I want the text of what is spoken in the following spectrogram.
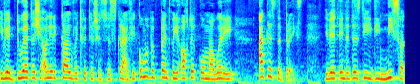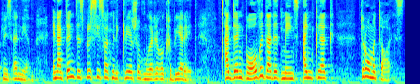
jy weet dood as jy al hierdie COVID goeters en so skryf. Jy kom op 'n punt waar jy agterkom maar hoorie, ek is depressed. Jy weet en dit is die die nuus wat mens inneem. En ek dink dis presies wat met die kreersopmoorde ook gebeur het. Ek dink behalwe dat dit mens eintlik traumatiseer,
